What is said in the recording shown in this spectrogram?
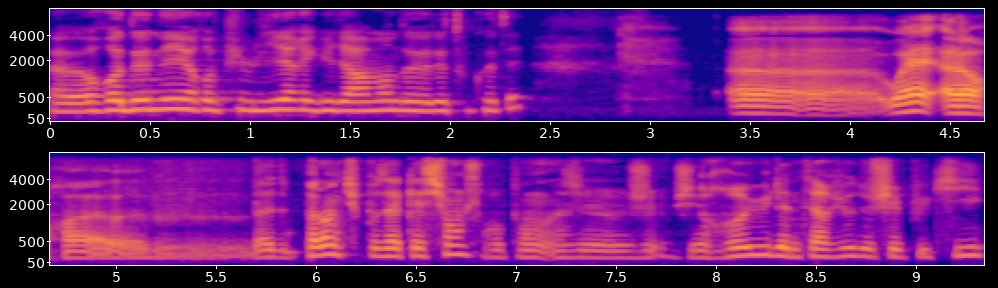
redonner et republier régulièrement de ton côté? Ouais, alors, bah, pendant que tu poses la question, j'ai re-eu l'interview de je sais plus qui,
